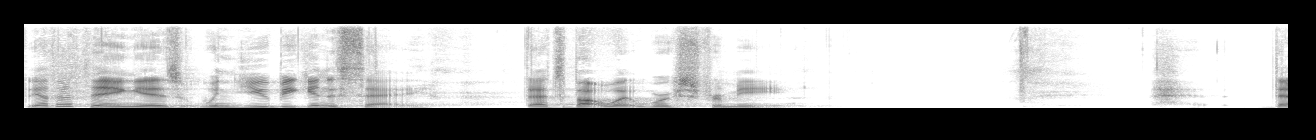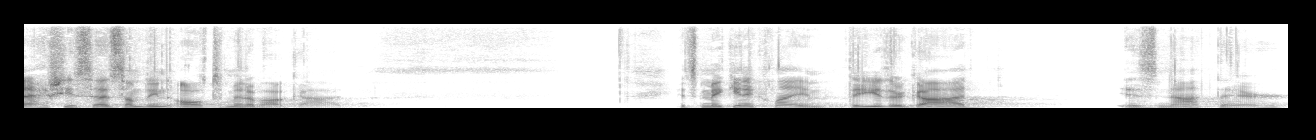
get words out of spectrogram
The other thing is when you begin to say, that's about what works for me, that actually says something ultimate about God. It's making a claim that either God is not there,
